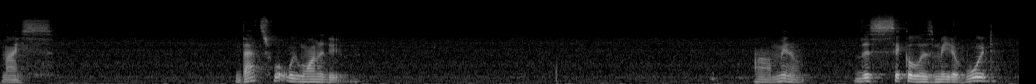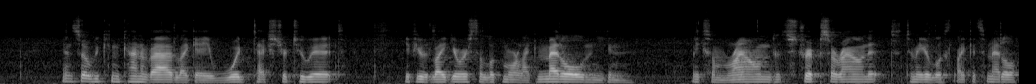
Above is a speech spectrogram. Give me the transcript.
Nice. That's what we want to do. Um, you know, this sickle is made of wood, and so we can kind of add like a wood texture to it. If you would like yours to look more like metal, and you can make some round strips around it to make it look like it's metal.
